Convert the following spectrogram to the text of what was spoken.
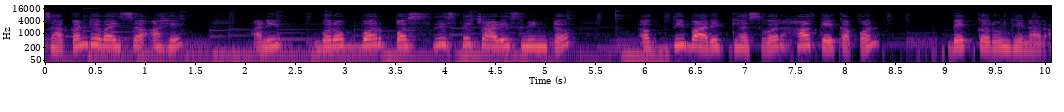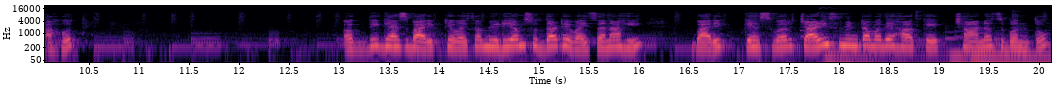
झाकण ठेवायचं आहे. आणि बरोबर पस्तीस ते चाळीस मिनटं अगदी बारीक गॅसवर हा केक आपण बेक करून घेणार आहोत. अगदी गॅस बारीक ठेवायचा मीडियम सुद्धा ठेवायचा नाही. बारीक गॅसवर चाळीस मिनिटामध्ये हा केक छानच बनतो.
